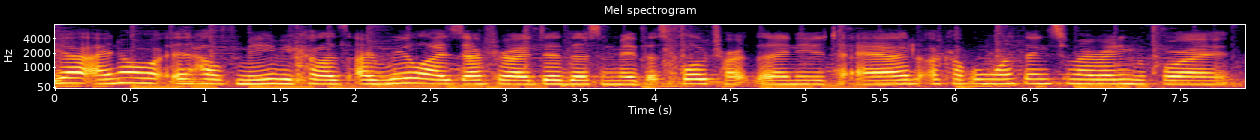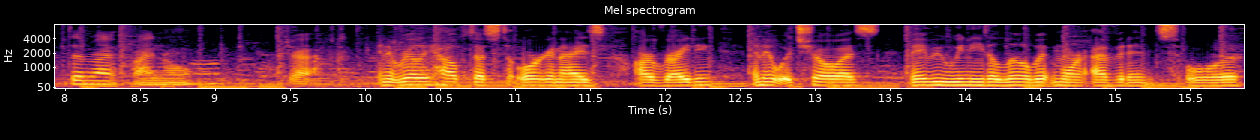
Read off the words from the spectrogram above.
Yeah, I know it helped me because I realized after I did this and made this flowchart that I needed to add a couple more things to my writing before I did my final draft and it really helped us to organize our writing and it would show us maybe we need a little bit more evidence or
